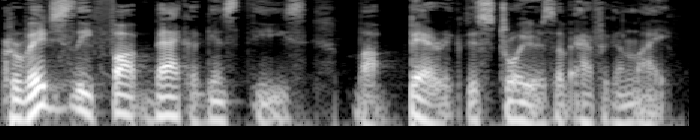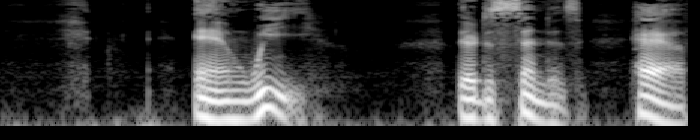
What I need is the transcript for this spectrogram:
courageously fought back against these barbaric destroyers of African life. And we, their descendants, have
